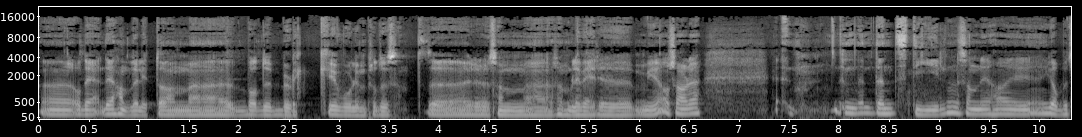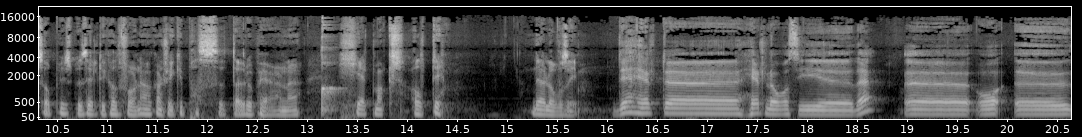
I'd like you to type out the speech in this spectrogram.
eh, og det, det handler litt om eh, både bulk volumprodusenter som, eh, som leverer mye, og så har det eh, den, den, stilen som de har jobbet seg opp i, spesielt i California, har kanskje ikke passet europeerne helt maks alltid. Det er lov å si. Det er helt, eh, helt lov å si eh, det. Eh, og eh,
